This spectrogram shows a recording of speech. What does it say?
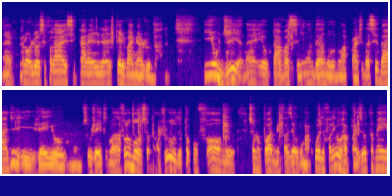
Né? O cara olhou assim e falou: Ah, esse cara, ele, acho que ele vai me ajudar. Né? E um dia, né, eu estava assim, andando numa parte da cidade e veio um sujeito do lado e falou: Moço, me ajuda, eu estou com fome, o senhor não pode me fazer alguma coisa? Eu falei: Ô oh, rapaz, eu também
